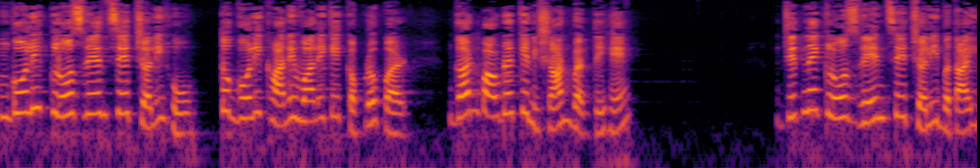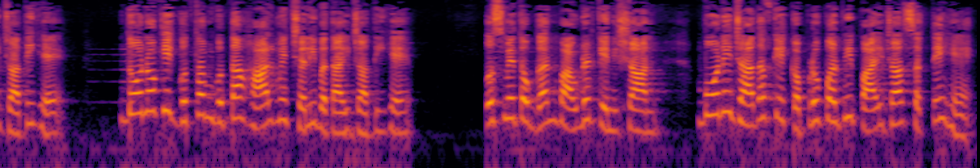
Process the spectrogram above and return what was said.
गोली क्लोज रेंज से चली हो तो गोली खाने वाले के कपड़ों पर गन पाउडर के निशान बनते हैं। जितने क्लोज रेंज से चली बताई जाती है, दोनों की गुत्थम गुत्ता हाल में चली बताई जाती है। उसमें तो गन पाउडर के निशान बोने जादव के कपड़ों पर भी पाए जा सकते हैं।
